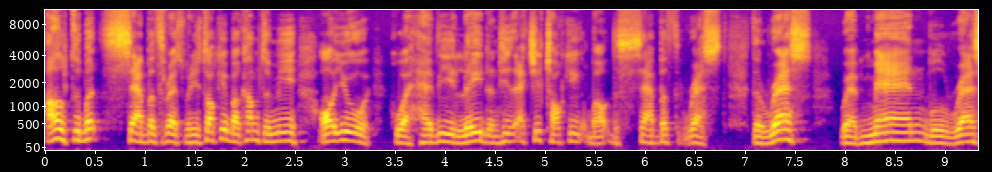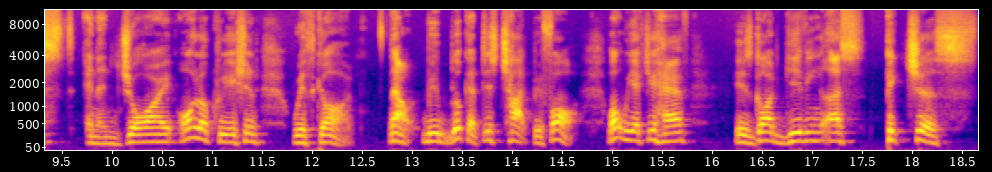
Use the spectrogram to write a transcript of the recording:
ultimate Sabbath rest. When he's talking about come to me, all you who are heavy laden, he's actually talking about the Sabbath rest. The rest where man will rest and enjoy all of creation with God. Now, we looked at this chart before. What we actually have is God giving us pictures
